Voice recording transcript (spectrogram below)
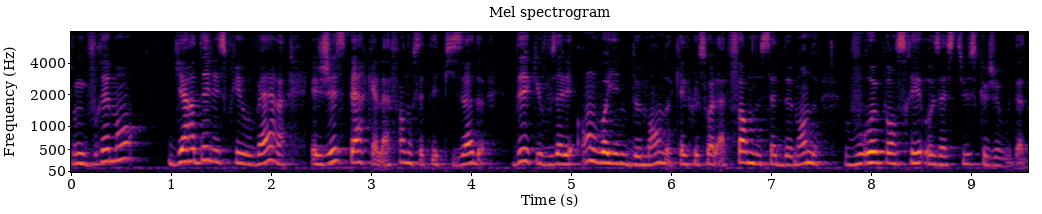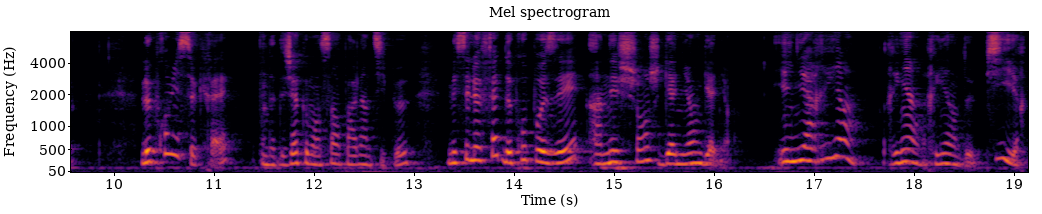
Donc vraiment, Gardez l'esprit ouvert et j'espère qu'à la fin de cet épisode, dès que vous allez envoyer une demande, quelle que soit la forme de cette demande, vous repenserez aux astuces que je vous donne. Le premier secret, on a déjà commencé à en parler un petit peu, mais c'est le fait de proposer un échange gagnant-gagnant. Il n'y a rien, rien, rien de pire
